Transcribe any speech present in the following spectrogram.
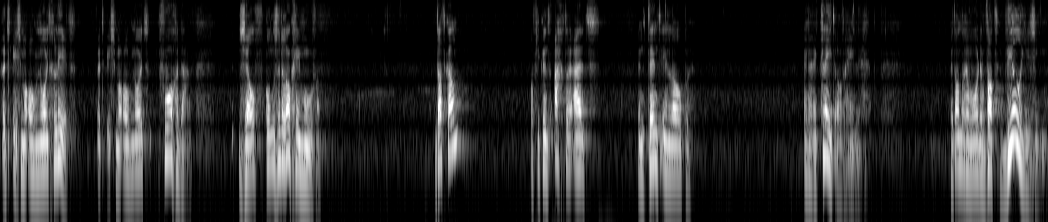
Het is me ook nooit geleerd. Het is me ook nooit voorgedaan. Zelf konden ze er ook geen moe van. Dat kan. Of je kunt achteruit een tent inlopen en er een kleed overheen leggen. Met andere woorden, wat wil je zien?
